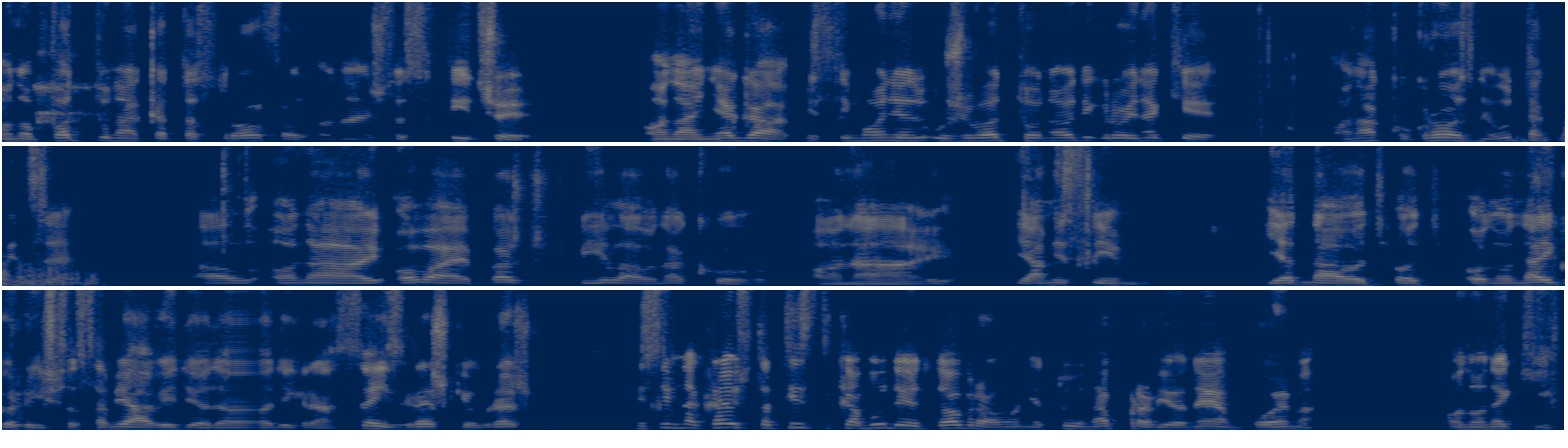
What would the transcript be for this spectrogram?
ono, potpuna katastrofa, onaj, što se tiče onaj njega, mislim, on je u životu on odigrao i neke onako grozne utakmice, ali onaj, ova je baš bila onako, onaj, ja mislim, jedna od, od ono najgorih što sam ja vidio da odigra. Sve iz greške u grešku. Mislim, na kraju statistika bude dobra, on je tu napravio, nemam pojma, ono nekih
